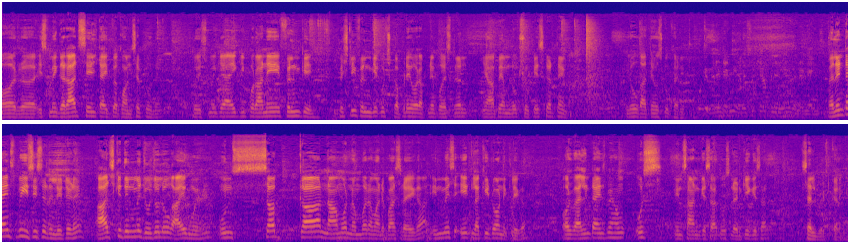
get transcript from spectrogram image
और इसमें गराज सेल टाइप का कॉन्सेप्ट होता है। तो इसमें क्या है कि पुराने फ़िल्म के पिछली फ़िल्म के कुछ कपड़े और अपने पर्सनल यहाँ पे हम लोग शोकेस करते हैं। लोग आते हैं उसको खरीदते हैं वैलेंटाइंस भी इसी से रिलेटेड है। आज के दिन में जो जो लोग आए हुए हैं उन सब का नाम और नंबर हमारे पास रहेगा। इनमें से एक लकी ड्रॉ निकलेगा और वैलेंटाइंस में हम उस इंसान के साथ उस लड़की के साथ सेलिब्रेट करेंगे।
